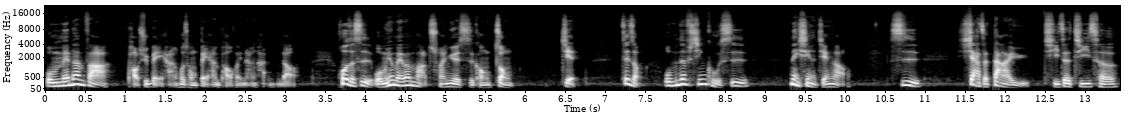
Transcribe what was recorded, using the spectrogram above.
我们没办法跑去北韩，或从北韩跑回南韩，你知道？或者是我们又没办法穿越时空中箭，这种我们的辛苦是内心的煎熬，是下着大雨，骑着机车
